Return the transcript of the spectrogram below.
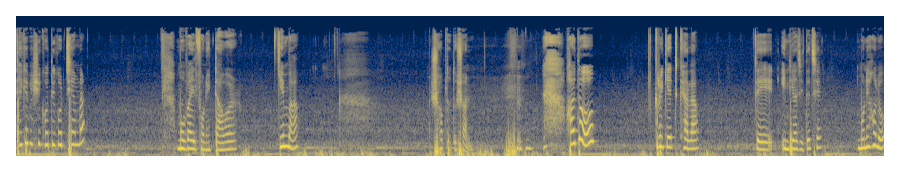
থেকে বেশি ক্ষতি করছি আমরা, মোবাইল ফোনের টাওয়ার কিংবা শব্দ দূষণ। হয়তো ক্রিকেট খেলাতে ইন্ডিয়া জিতেছে। মনে হলো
